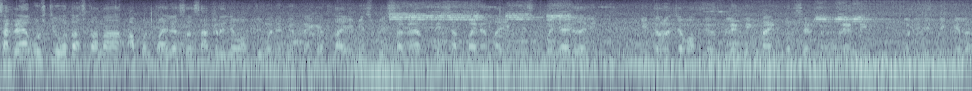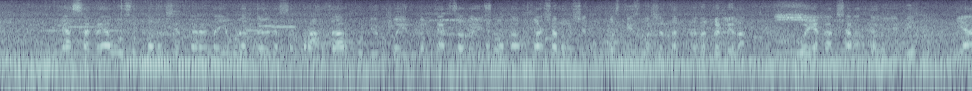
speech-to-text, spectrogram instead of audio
सगळ्या गोष्टी होत असताना आपण पाहिलं असं साखरेच्या बाबतीमध्ये निर्णय घेतला एम एस पी सगळ्यात देशात पहिल्यांदा एकतीस रुपये जाहीर झाली. इथेनॉलच्या बाबतीत ब्लेंडिंग नाईन पर्सेंट ब्लेंडिंग मोदीजींनी केलं. या सगळ्या ऊस उत्पादक शेतकऱ्यांना एवढं द्रव्य सतरा हजार कोटी रुपये इन्कम टॅक्सचा जो इश्यू होता वर्षानुवर्ष पस्तीस वर्ष रखडलेला तो एका क्षणात गांधीजींनी या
